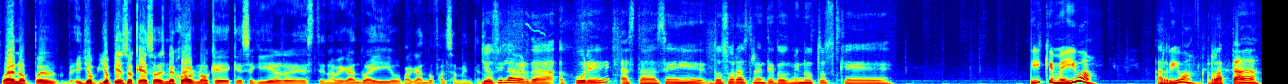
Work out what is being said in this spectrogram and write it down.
Bueno, pues yo, yo pienso que eso es mejor, ¿no? Que, que seguir este, navegando ahí o vagando falsamente. ¿no? Yo sí, la verdad, juré hasta hace dos horas 32 minutos que... Sí, que me iba. Arriba, raptada.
